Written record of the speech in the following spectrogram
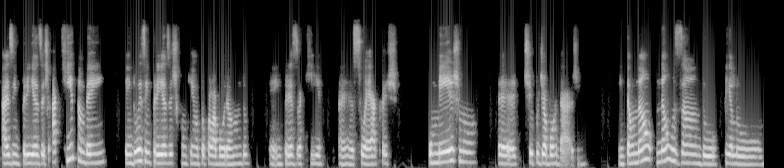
as empresas, aqui também tem duas empresas com quem eu estou colaborando, é, empresas aqui é, suecas, o mesmo é, tipo de abordagem. Então, não, não usando pelo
